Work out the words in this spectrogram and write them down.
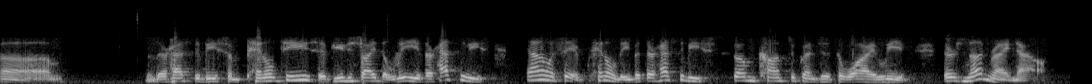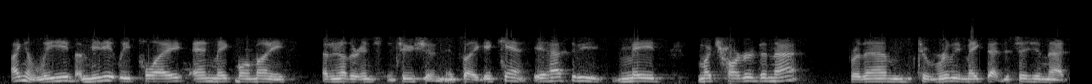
Um, there has to be some penalties. If you decide to leave, there has to be, I don't want to say a penalty, but there has to be some consequences to why I leave. There's none right now. I can leave, immediately play, and make more money at another institution. It's like it can't, it has to be made much harder than that for them to really make that decision that,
